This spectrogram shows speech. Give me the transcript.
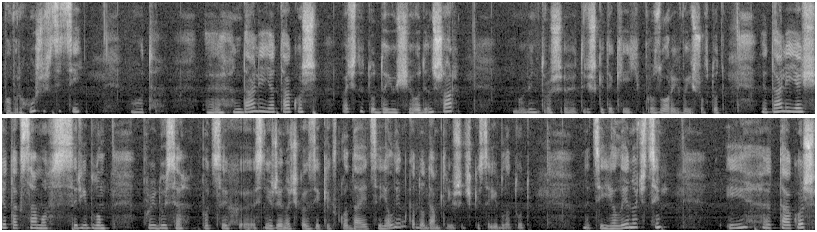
По верхушечці цій. От. Е, Далі я також, бачите, тут даю ще один шар, бо він трош, трішки такий прозорий вийшов тут. І Далі я ще так само з сріблом пройдуся по цих е, сніжиночках, з яких складається ялинка, додам трішечки срібла тут на цій ялиночці. І е, також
